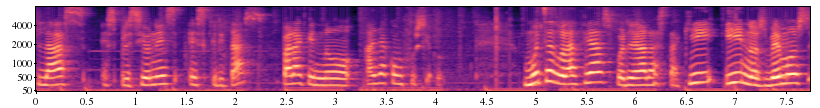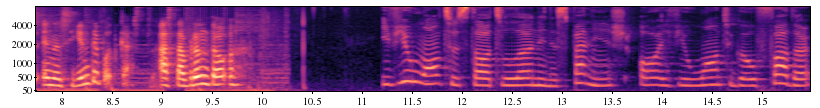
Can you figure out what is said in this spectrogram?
las expresiones escritas para que no haya confusión. Muchas gracias por llegar hasta aquí y nos vemos en el siguiente podcast. Hasta pronto. If you want to start learning Spanish or if you want to go further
